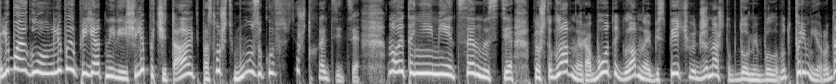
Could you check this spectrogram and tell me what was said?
Любая, любые приятные вещи. Или почитать, послушать музыку, все, что хотите. Но это не имеет ценности, потому что главное работать, главное обеспечивать, жена, чтобы в доме было. Вот, к примеру, да,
